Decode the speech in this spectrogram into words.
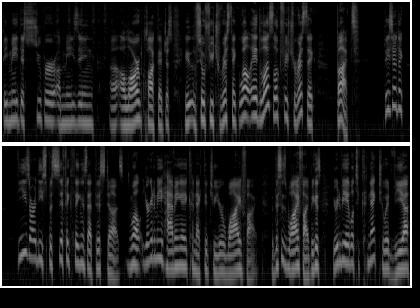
they made this super amazing uh, alarm clock that just is so futuristic. Well, it does look futuristic, but these are the these are the specific things that this does. Well, you're going to be having it connected to your Wi-Fi. So this is Wi-Fi because you're going to be able to connect to it via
